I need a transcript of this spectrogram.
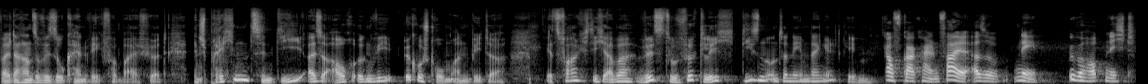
weil daran sowieso kein Weg vorbeiführt. Entsprechend sind die also auch irgendwie Ökostromanbieter. Jetzt frage ich dich aber, willst du wirklich diesen Unternehmen dein Geld geben? Auf gar keinen Fall. Also nee, überhaupt nicht.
